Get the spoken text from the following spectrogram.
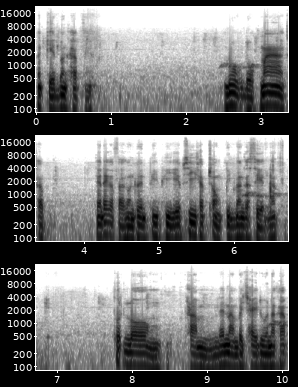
สังเกตบ้างครับเนี่ย ลูกดกมากครับยังได้กับฝากเพื่อนๆ PPFC ครับ ช่องปินบางเกษตรนะ ทดลองทำและนำไปใช้ดูนะครับ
